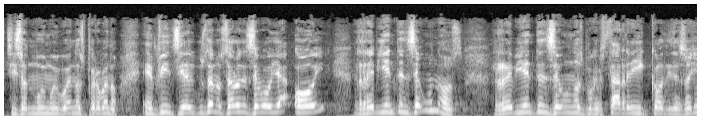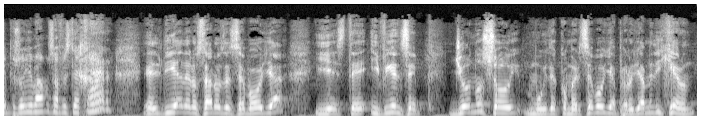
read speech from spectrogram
sí son muy, muy buenos. Pero bueno, en fin, si les gustan los aros de cebolla, hoy reviéntense unos, reviéntense unos porque está rico. Dices, oye, pues oye, vamos a festejar el día de los aros de cebolla. Y este, y fíjense, yo no soy muy de comer cebolla, pero ya me dijeron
